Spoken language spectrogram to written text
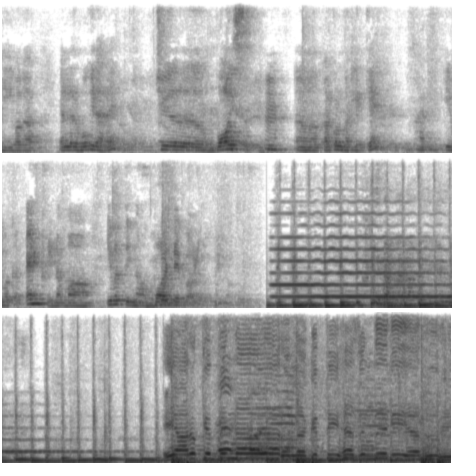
ಹಾಗಾಗಿ ಇವಾಗ ಎಲ್ಲರೂ ಹೋಗಿದ್ದಾರೆ ಚಿಯರ್ ಬಾಯ್ಸ್ ಕರ್ಕೊಂಡು ಬರಲಿಕ್ಕೆ ಹಾಗೆ ಇವಾಗ ಎಂಟ್ರಿ ನಮ್ಮ ಇವತ್ತಿನ ಬರ್ಡೇ ಬಾಯ್ यारों के बिना यार लगती है जिंदगी अधूरी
